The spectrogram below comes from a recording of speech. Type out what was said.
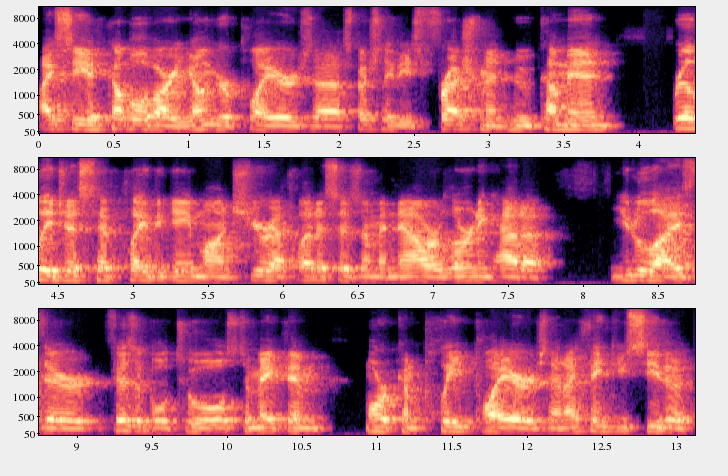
I see a couple of our younger players, uh, especially these freshmen who come in, really just have played the game on sheer athleticism and now are learning how to utilize their physical tools to make them more complete players. And I think you see the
